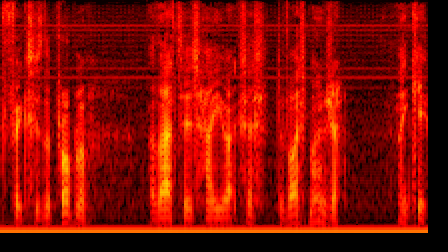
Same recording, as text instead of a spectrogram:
fixes the problem. But that is how you access Device Manager. Thank you.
